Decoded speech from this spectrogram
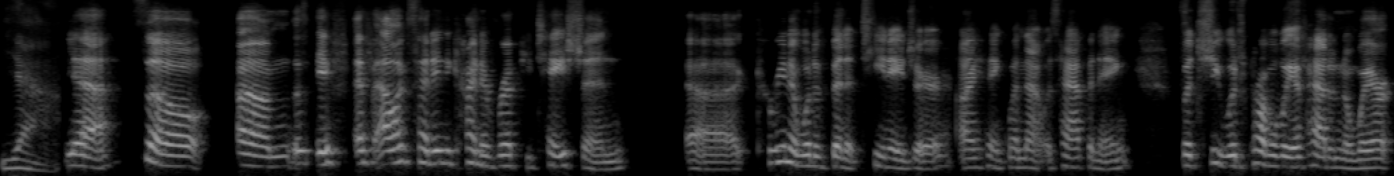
Yeah. Yeah. So um if if Alex had any kind of reputation, uh Karina would have been a teenager, I think, when that was happening. But she would probably have had an aware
